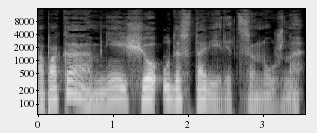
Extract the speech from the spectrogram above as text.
А пока мне еще удостовериться нужно».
